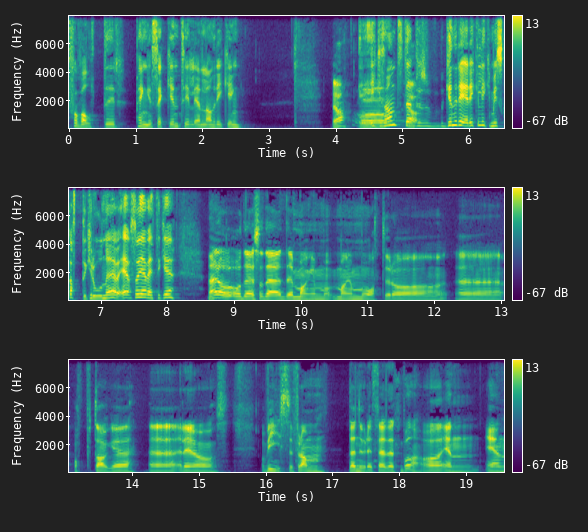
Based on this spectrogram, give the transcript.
forvalter pengesekken til en eller annen riking. Ja, og- ikke sant? Det ja. genererer ikke like mye skattekroner. Så jeg vet ikke. Nei, og, og det, så det, det er mange, mange måter å eh, oppdage eh, Eller å, å vise fram den urettferdigheten på. Da. Og en, en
